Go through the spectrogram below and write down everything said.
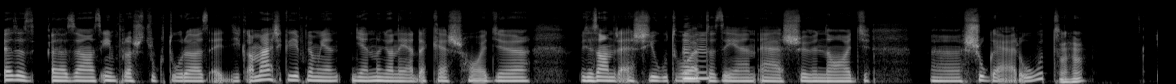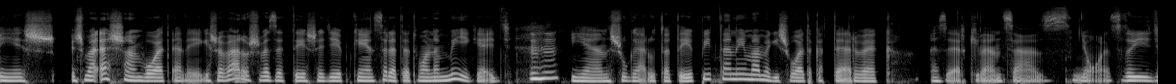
ez, az, ez az infrastruktúra az egyik. A másik egyébként ilyen, ilyen nagyon érdekes, hogy ugye az Andrássy út volt Mhm. az ilyen első nagy uh, sugárút, Uh-huh. és, és már ez sem volt elég, és a városvezetés egyébként szeretett volna még egy Uh-huh. ilyen sugárutat építeni, már meg is voltak a tervek 1908. Tehát így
